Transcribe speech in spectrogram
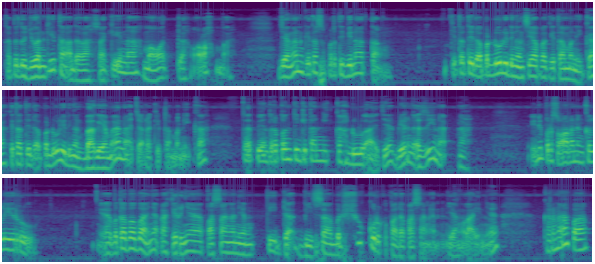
tapi tujuan kita adalah sakinah, mawaddah, warahmah. Jangan kita seperti binatang kita tidak peduli dengan siapa kita menikah, kita tidak peduli dengan bagaimana cara kita menikah, tapi yang terpenting kita nikah dulu aja biar nggak zina. Nah, ini persoalan yang keliru. Ya, betapa banyak akhirnya pasangan yang tidak bisa bersyukur kepada pasangan yang lainnya. Karena apa?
